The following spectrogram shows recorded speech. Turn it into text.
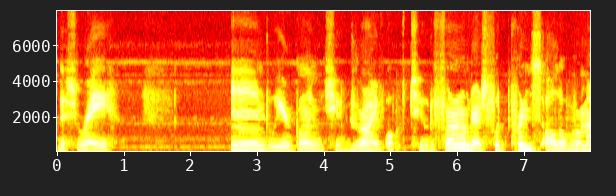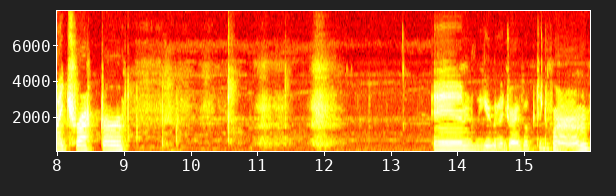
this way and we're going to drive up to the farm. There's footprints all over my tractor. and we are gonna drive up to the farm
